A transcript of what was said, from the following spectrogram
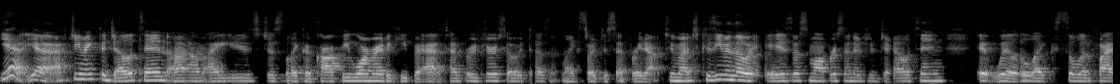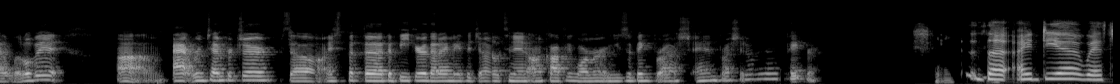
Yeah, yeah. After you make the gelatin, um, I use just like a coffee warmer to keep it at temperature so it doesn't like start to separate out too much. Because even though it is a small percentage of gelatin, it will like solidify a little bit um, at room temperature. So I just put the the beaker that I made the gelatin in on a coffee warmer and use a big brush and brush it over the paper. The idea with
